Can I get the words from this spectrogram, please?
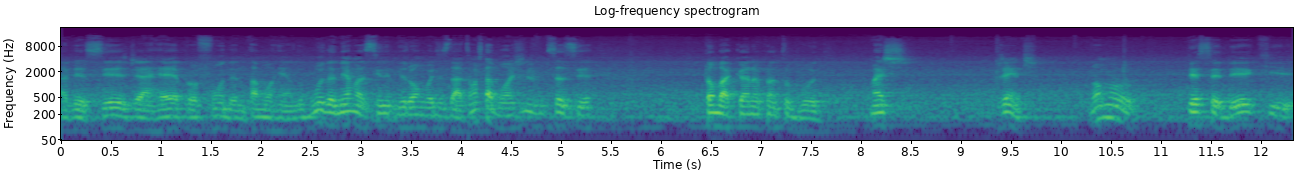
AVC, diarreia profunda, não está morrendo. O Buda mesmo assim virou um bodhisattva. Mas está bom, a gente não precisa ser tão bacana quanto o Buda. Mas, gente, vamos perceber que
